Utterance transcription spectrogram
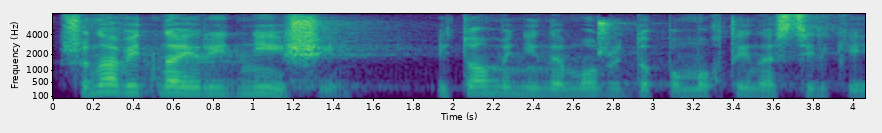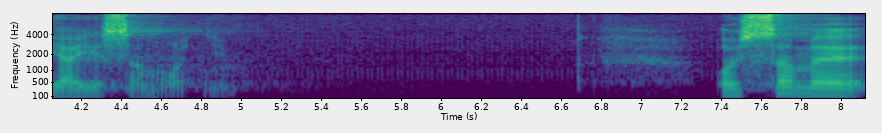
що навіть найрідніші, і то мені не можуть допомогти, настільки я є самотнім. Ось саме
